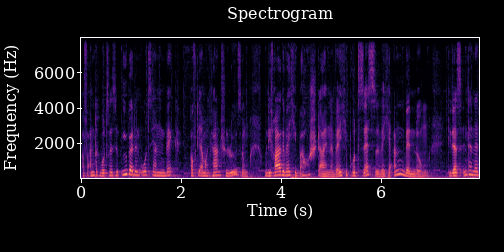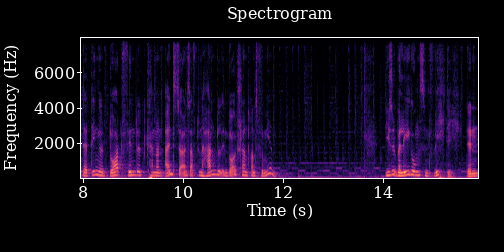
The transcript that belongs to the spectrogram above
auf andere Prozesse über den Ozean hinweg, auf die amerikanischen Lösungen. Und die Frage, welche Bausteine, welche Prozesse, welche Anwendungen, die das Internet der Dinge dort findet, kann man eins zu eins auf den Handel in Deutschland transformieren. Diese Überlegungen sind wichtig, denn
